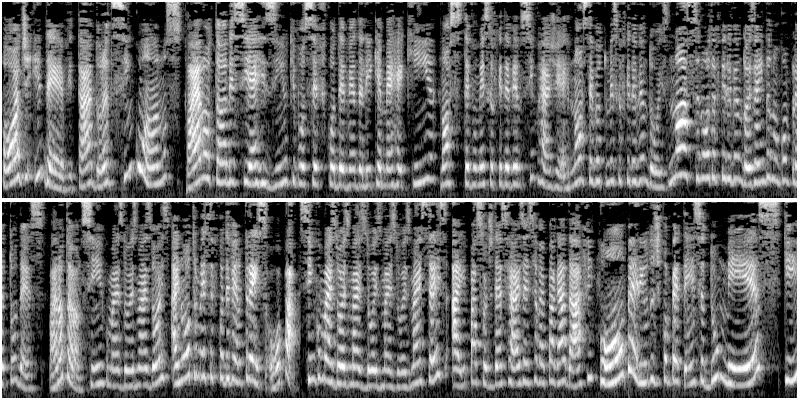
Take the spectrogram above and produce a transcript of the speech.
Pode e deve, tá? Durante 5 anos, vai anotando esse Rzinho que você ficou devendo ali, que é merrequinha. Nossa, teve um mês que eu fiquei devendo 5 reais de R. Nossa, teve outro mês que eu fiquei devendo 2. Nossa, no outro eu fiquei devendo 2. Ainda não completou 10. Vai anotando. 5 mais 2 mais 2. Aí no outro mês você ficou devendo 3. Opa! 5 mais 2 mais 2 mais 2 mais 3. Aí passou de 10 reais, aí você vai pagar a DAF com período de competência do mês, que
